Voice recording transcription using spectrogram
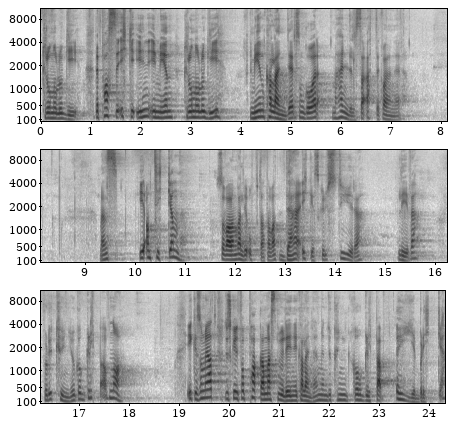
Kronologi. Det passer ikke inn i min kronologi, min kalender, som går med hendelser etter hverandre. Mens i antikken så var de veldig opptatt av at det ikke skulle styre livet. For du kunne jo gå glipp av noe. Ikke som i at du skulle få pakka mest mulig inn i kalenderen, men du kunne gå glipp av øyeblikket,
